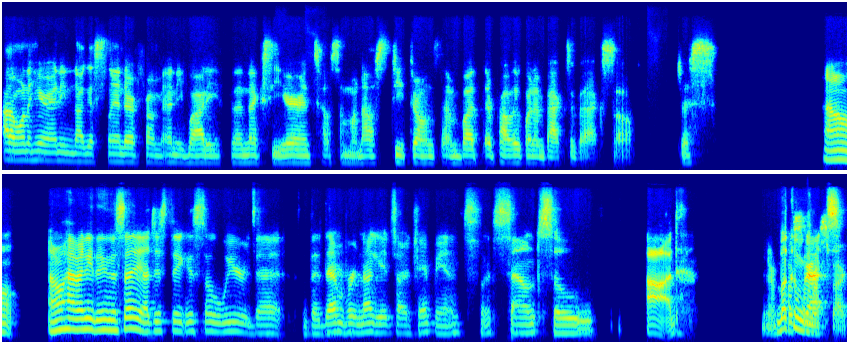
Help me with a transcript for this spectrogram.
I don't want to hear any Nugget slander from anybody for the next year until someone else dethrones them. But they're probably winning back to back. So just I don't I don't have anything to say. I just think it's so weird that the Denver Nuggets are champions. It sounds so odd. Yeah, but congrats. Some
